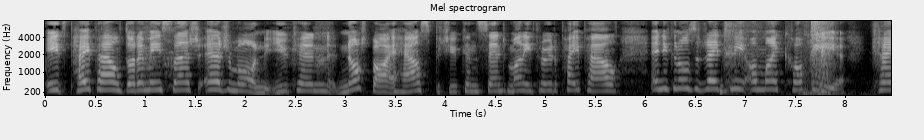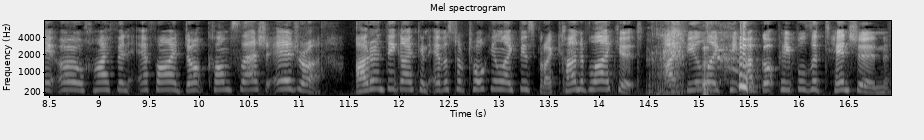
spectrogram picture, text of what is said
It's paypal.me slash Edgemon. You can not buy a house, but you can send money through to PayPal, and you can also donate to me on my coffee, ko-fi.com slash Edra. I don't think I can ever stop talking like this, but I kind of like it. I feel like pe- I've got people's attention.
